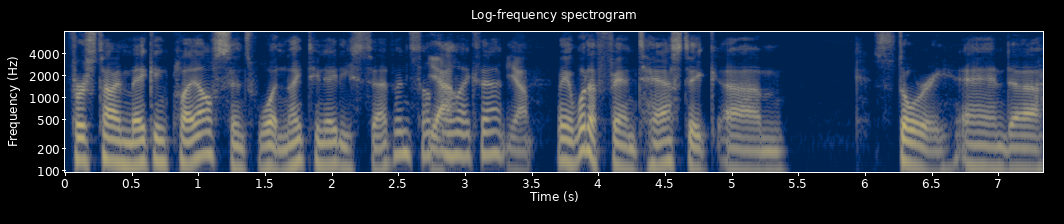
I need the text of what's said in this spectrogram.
first time making playoffs since what, 1987, something Yeah. like that? Yeah. I mean, what a fantastic um, story. And, uh,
